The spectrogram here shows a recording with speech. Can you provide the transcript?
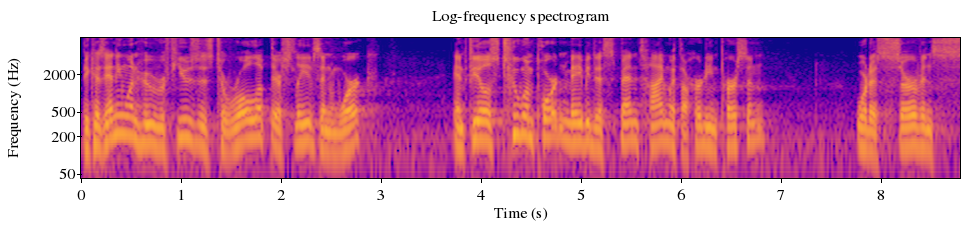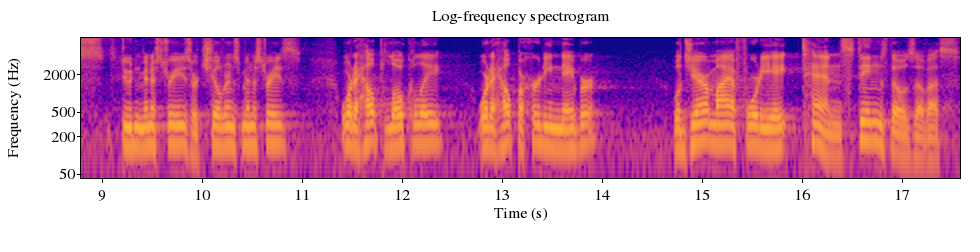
Because anyone who refuses to roll up their sleeves and work and feels too important maybe to spend time with a hurting person or to serve in student ministries or children's ministries, or to help locally, or to help a hurting neighbor? Well, Jeremiah 48:10 stings those of us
